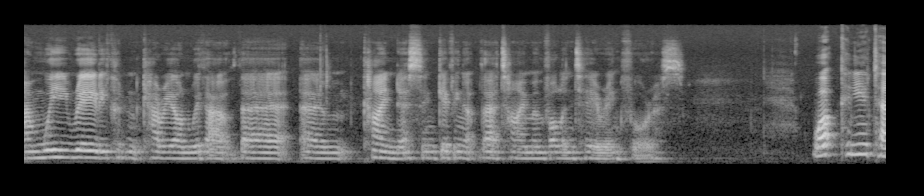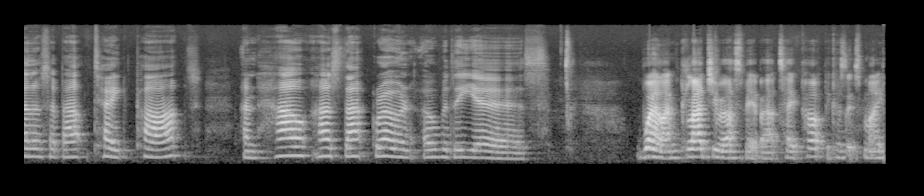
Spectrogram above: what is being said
And we really couldn't carry on without their um, kindness and giving up their time and volunteering for us. What can you tell us about Take Part and how has that grown over the years? Well, I'm glad you asked me about Take Part because it's my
